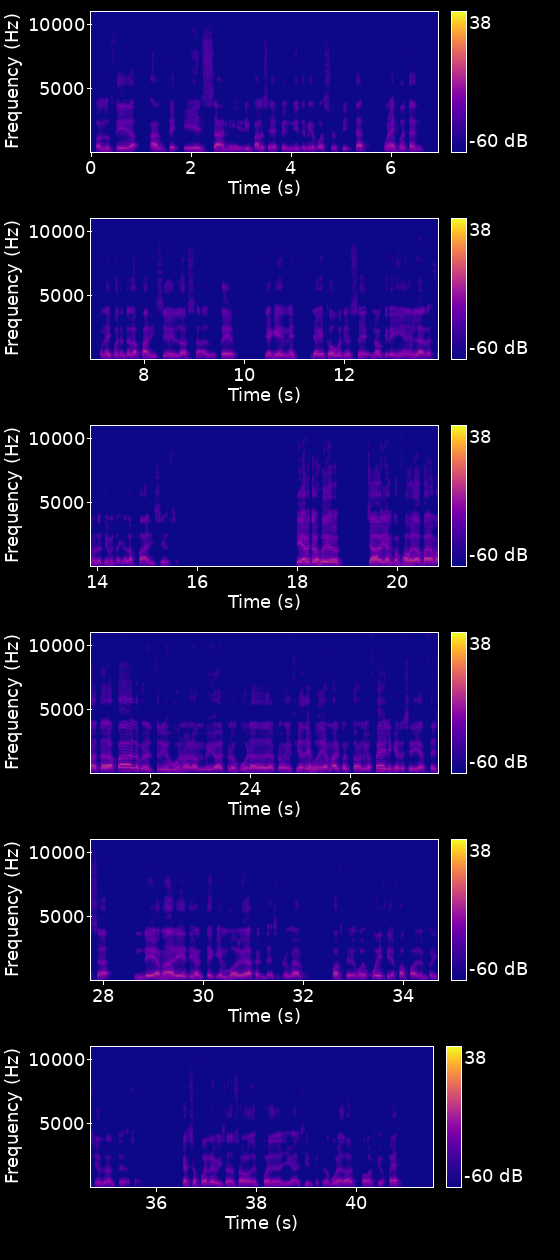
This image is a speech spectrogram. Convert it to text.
conducido ante el Sanedrín. Pablo se defendió y terminó por suscitar una disputa, entre los fariseos y los saduceos, ya que, en ya que estos últimos no creían en la resurrección, mientras que los fariseos sí. Seguidamente los judíos se habrían confabulado para matar a Pablo, pero el tribuno lo envió al procurador de la provincia de Judea, Marco Antonio Félix, que residía en Cesar de Marítima ante quien volvió a defenderse. Pero postergó el juicio y dejó a Pablo en prisión durante dos años. El caso fue revisado solo después de la llegada del siguiente procurador, Porcio Festo,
